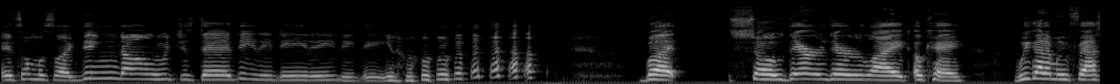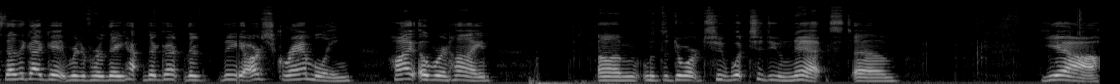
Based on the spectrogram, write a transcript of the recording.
it's almost like ding dong, witch is dead, dee dee dee dee dee dee, you know. but so they're they're like, okay, we got to move fast. Now they got to get rid of her. They ha- they're got they're they are scrambling high over in Hybe um with the door to what to do next. Um yeah.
